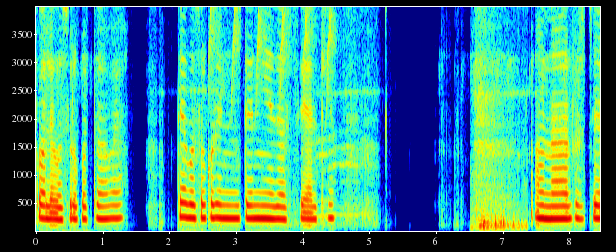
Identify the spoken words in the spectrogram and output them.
কলে গোসল করতে হবে। তে গোসল করে নিতে নিয়ে যাচ্ছে আর কি। ওনার যে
